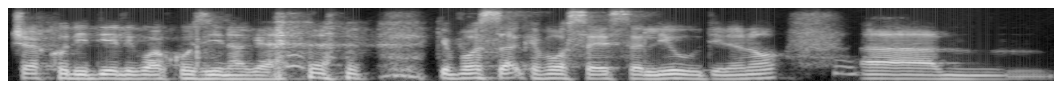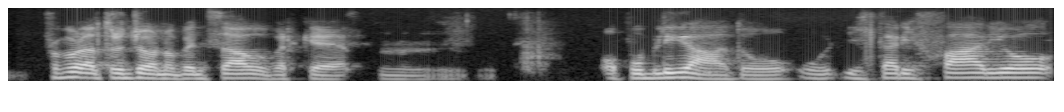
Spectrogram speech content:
cerco di dirgli qualcosina che, che, possa, che possa, essergli utile, no? Eh, proprio l'altro giorno pensavo perché mh, ho pubblicato il tariffario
